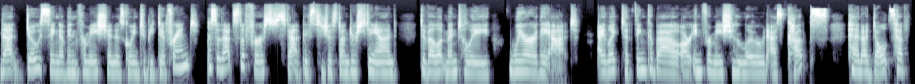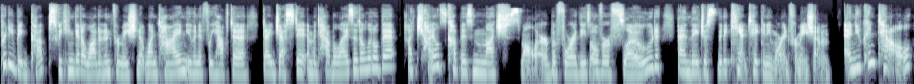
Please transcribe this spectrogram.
that dosing of information is going to be different. So that's the first step is to just understand developmentally where are they at? I like to think about our information load as cups, and adults have pretty big cups. We can get a lot of information at one time, even if we have to digest it and metabolize it a little bit. A child's cup is much smaller before they've overflowed and they just they can't take any more information. And you can tell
